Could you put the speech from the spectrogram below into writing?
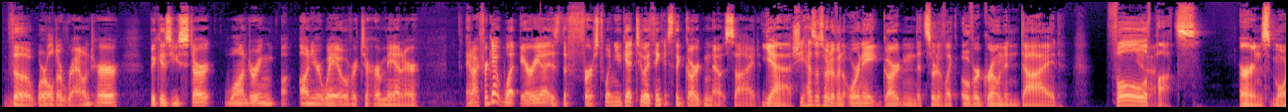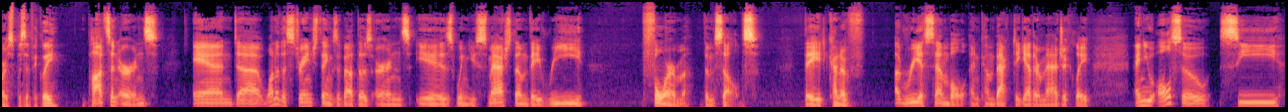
the world around her because you start wandering on your way over to her manor. And I forget what area is the first one you get to. I think it's the garden outside. Yeah, she has a sort of an ornate garden that's sort of like overgrown and dyed, full Yeah. of pots, urns more specifically. pots and urns. And uh, one of the strange things about those urns is when you smash them, they reform themselves. They kind of uh, reassemble and come back together magically. And you also see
